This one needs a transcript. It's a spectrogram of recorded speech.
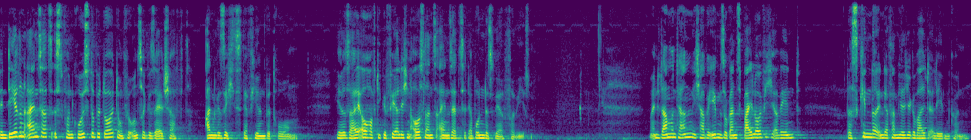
Denn deren Einsatz ist von größter Bedeutung für unsere Gesellschaft angesichts der vielen Bedrohungen. Hier sei auch auf die gefährlichen Auslandseinsätze der Bundeswehr verwiesen. Meine Damen und Herren, ich habe ebenso ganz beiläufig erwähnt, dass Kinder in der Familie Gewalt erleben können.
